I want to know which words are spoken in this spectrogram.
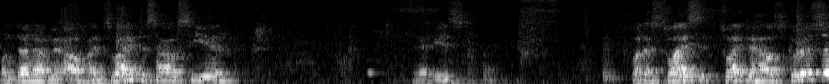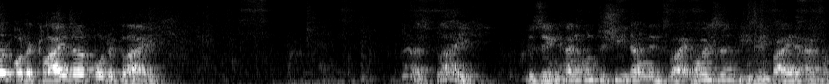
Und dann haben wir auch ein zweites Haus hier. Der ist war das zweite Haus größer oder kleiner oder gleich? Ja, ist gleich. Wir sehen keinen Unterschied an den zwei Häusern, die sind beide einfach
